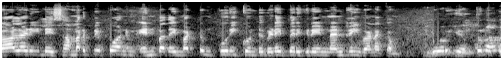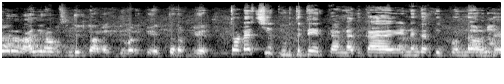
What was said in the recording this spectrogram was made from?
காலடியிலே சமர்ப்பிப்போம் என்பதை மட்டும் கூறிக்கொண்டு விடைபெறுகிறேன். நன்றி வணக்கம். தொடர்ச்சியை கொடுத்துட்டே இருக்காங்க. அதுக்கு என்னங்கிறது இப்போ வந்து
